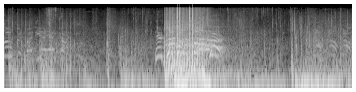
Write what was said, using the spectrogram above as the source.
Movement by the AA gun! They're done with the bunker! Go, go, go!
